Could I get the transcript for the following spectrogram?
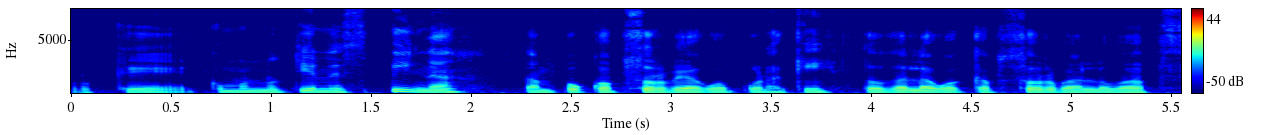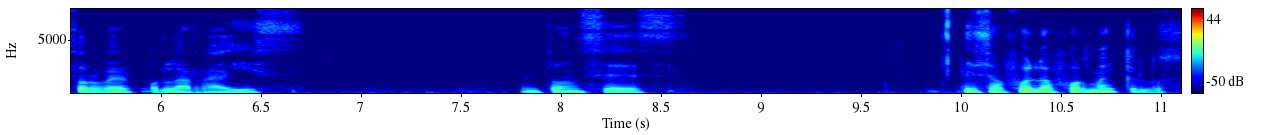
Porque como no tiene espina, tampoco absorbe agua por aquí. Toda el agua que absorba lo va a absorber por la raíz. Entonces, esa fue la forma en que los,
